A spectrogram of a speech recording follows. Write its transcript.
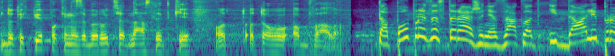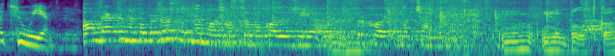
до тих пір, поки не заберуться наслідки от, от того обвалу. Та попри застереження, заклад і далі працює. Вам директор не попереджав, що тут не можна в цьому коледжі е, проходити навчання? Ну, не було такого.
